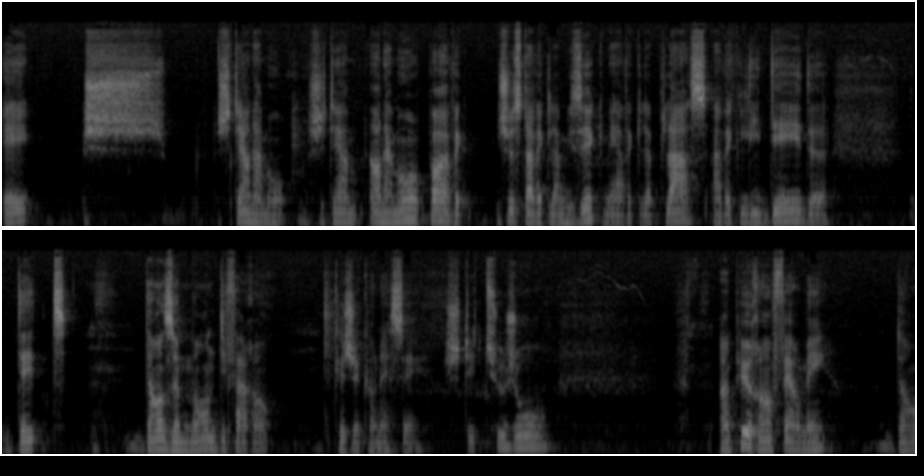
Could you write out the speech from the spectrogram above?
et j'étais en amour. J'étais en, amour, pas avec, juste avec la musique, mais avec la place, avec l'idée d'être dans un monde différent que je connaissais. J'étais toujours un peu renfermé dans,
